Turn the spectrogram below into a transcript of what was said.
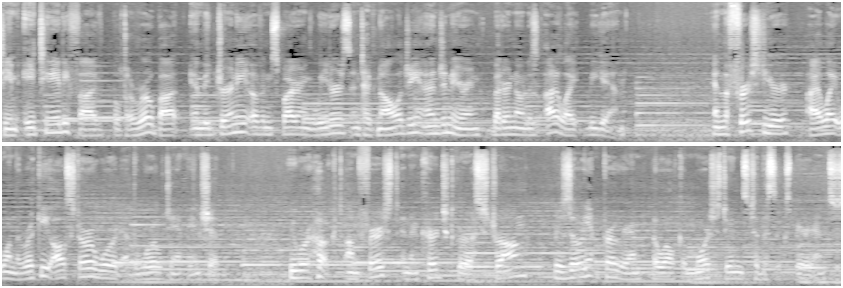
Team 1885 built a robot, and the journey of inspiring leaders in technology and engineering, better known as ILITE, began. In the first year, ILITE won the Rookie All Star Award at the World Championship. We were hooked on FIRST and encouraged to grow a strong, resilient program that welcomed more students to this experience.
